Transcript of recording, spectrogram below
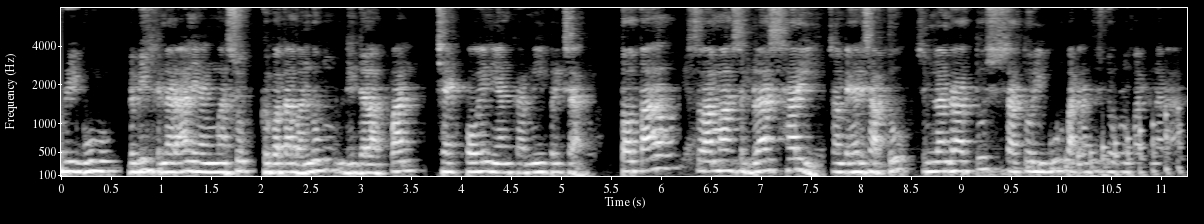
ribu lebih kendaraan yang masuk ke kota Bandung di 8 checkpoint yang kami periksa. Total selama 11 hari sampai hari Sabtu 901.424 kendaraan.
